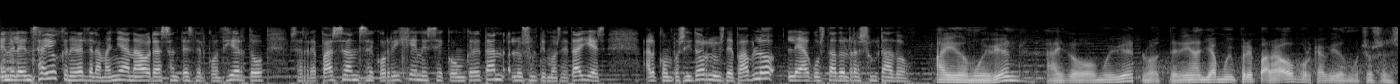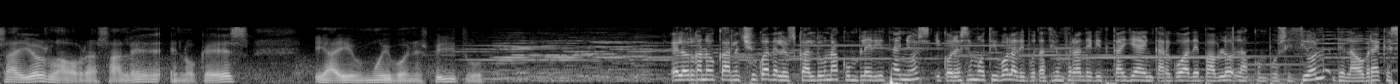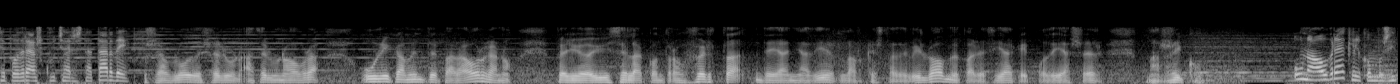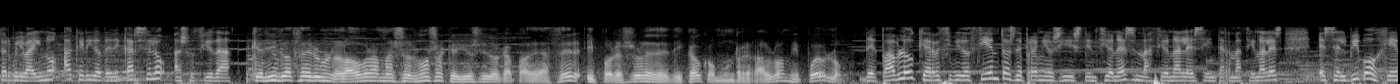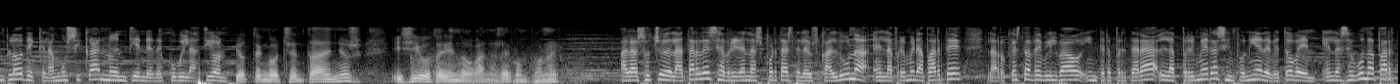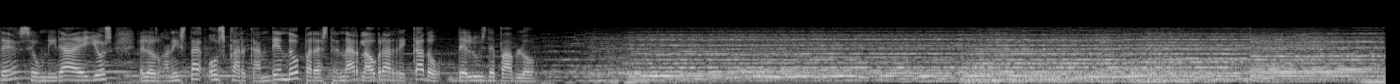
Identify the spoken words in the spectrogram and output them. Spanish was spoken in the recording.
En el ensayo general de la mañana, horas antes del concierto, se repasan, se corrigen y se concretan los últimos detalles. Al compositor Luis de Pablo le ha gustado el resultado. Ha ido muy bien, ha ido muy bien. Lo tenían ya muy preparado porque ha habido muchos ensayos, la obra sale en lo que es y hay muy buen espíritu. El órgano Carl Chuca de Euskalduna cumple 10 años y con ese motivo la Diputación Foral de Vizcaya encargó a De Pablo la composición de la obra que se podrá escuchar esta tarde. Se habló de ser hacer una obra únicamente para órgano, pero yo hice la contraoferta de añadir la orquesta de Bilbao, me parecía que podía ser más rico una obra que el compositor bilbaíno ha querido dedicárselo a su ciudad. He querido hacer la obra más hermosa que yo he sido capaz de hacer y por eso le he dedicado como un regalo a mi pueblo. De Pablo, que ha recibido cientos de premios y distinciones nacionales e internacionales, es el vivo ejemplo de que la música no entiende de jubilación. Yo tengo 80 años y sigo teniendo ganas de componer. A las 8 de la tarde se abrirán las puertas de la Euskalduna. En la primera parte, la Orquesta de Bilbao interpretará la primera sinfonía de Beethoven. En la segunda parte, se unirá a ellos el organista Óscar Candendo para estrenar la obra Recado de Luis de Pablo.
